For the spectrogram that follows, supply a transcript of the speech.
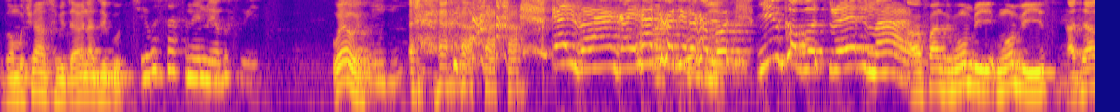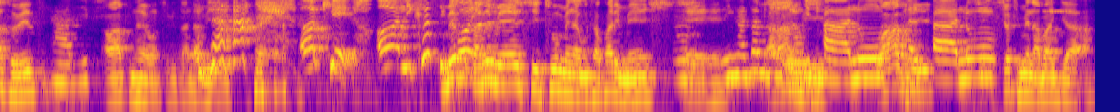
Ugomba ucansubizayo nazigutse jewe sasa nene yagusubiza wewe? Guys arangaye nta tukagenda ka boss. milko boss red man. Abafanzi mwumvi mwumvise acansubiza ntari abapi na yo bonsubiza ndabizi. Okay. Oh ni classic mbe boy. gusa ni menshi tumenya gusa ko ari menshi Eh, ni nka za miliyoni arambwiye. mirongo itanu, Wapi? cumi na zitanu. Si- siyo kimwe nabarya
